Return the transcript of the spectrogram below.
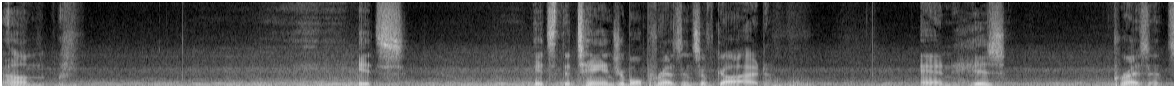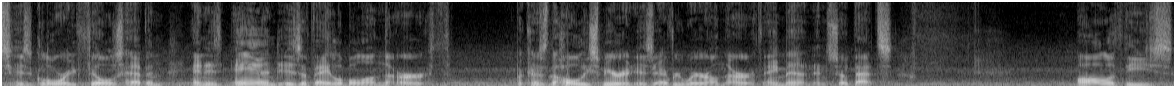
Um, it's it's the tangible presence of God, and His presence, His glory fills heaven, and is and is available on the earth because the Holy Spirit is everywhere on the earth. Amen. And so that's all of these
